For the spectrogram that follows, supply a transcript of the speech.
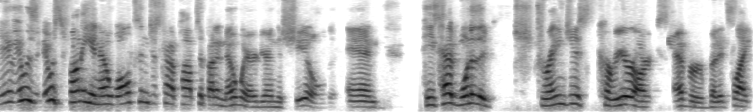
it, it was it was funny, you know. Walton just kind of popped up out of nowhere during the Shield, and he's had one of the strangest career arcs ever. But it's like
